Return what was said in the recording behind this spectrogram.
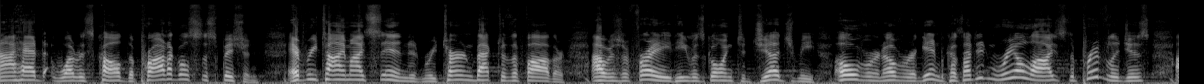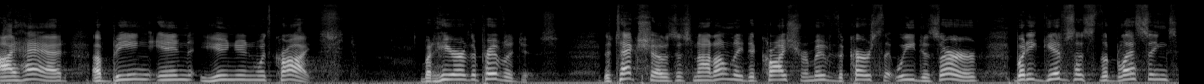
I had what is called the prodigal suspicion. Every time I sinned and returned back to the Father, I was afraid He was going to judge me over and over again because I didn't realize the privileges I had of being in union with Christ. But here are the privileges. The text shows us not only did Christ remove the curse that we deserved, but He gives us the blessings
